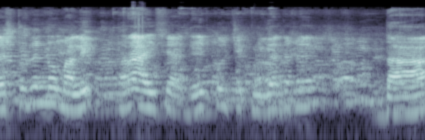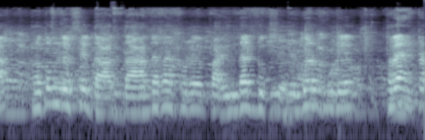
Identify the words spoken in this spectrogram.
রেস্টুরেন্টের মালিক, তারা আইসে গেট খুলছে, খুলিয়া দেখে দা, প্রথম দেখছে দা দা দেখার পরে ঢুকছে, ঢুকার পরে তারা একটা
